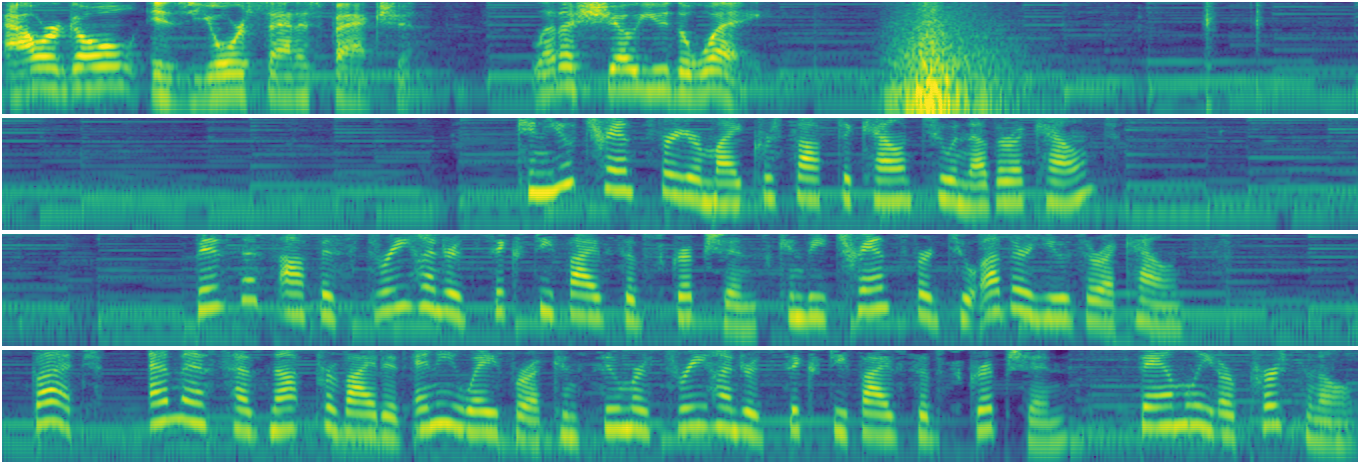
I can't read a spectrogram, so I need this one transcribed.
Our goal is your satisfaction. Let us show you the way. Can you transfer your Microsoft account to another account? Business Office 365 subscriptions can be transferred to other user accounts. But, MS has not provided any way for a consumer 365 subscription, family or personal,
